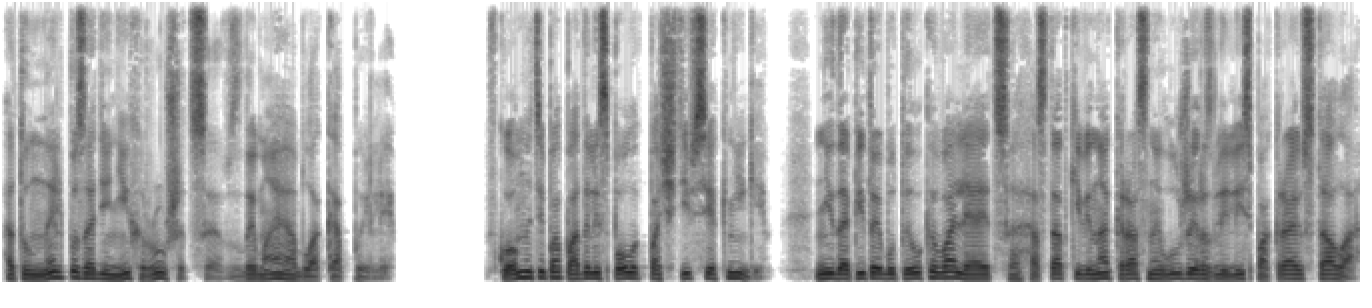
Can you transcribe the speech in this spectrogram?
а туннель позади них рушится, вздымая облака пыли. В комнате попадали с полок почти все книги. Недопитая бутылка валяется, остатки вина красной лужей разлились по краю стола.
